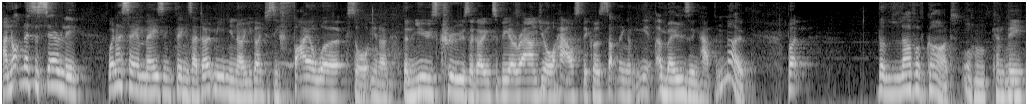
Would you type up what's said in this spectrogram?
And not necessarily, when I say amazing things, I don't mean, you know, you're going to see fireworks or, you know, the news crews are going to be around your house because something amazing happened. No. But the love of God hmm can be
